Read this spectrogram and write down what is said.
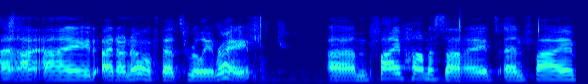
I, I, I I don't know if that's really right. Um, five homicides and five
